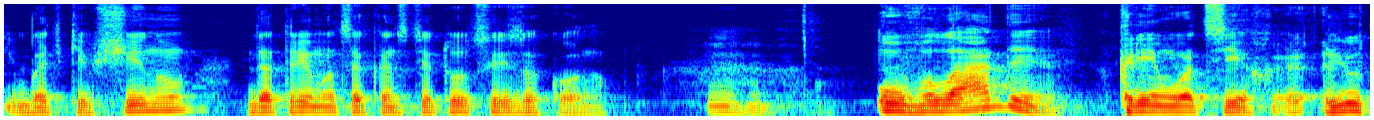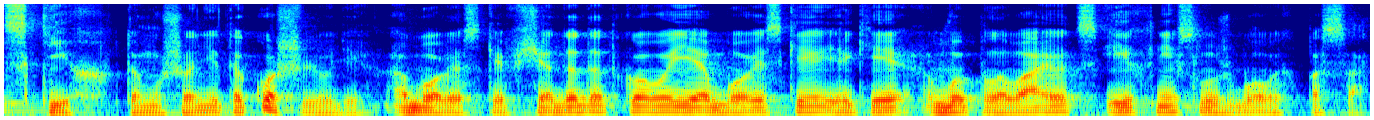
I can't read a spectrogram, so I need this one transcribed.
батьківщину, дотримуватися Конституції і закону. У влади, крім оцих людських, тому що вони також люди, обов'язків, ще додатково є обов'язки, які випливають з їхніх службових посад.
